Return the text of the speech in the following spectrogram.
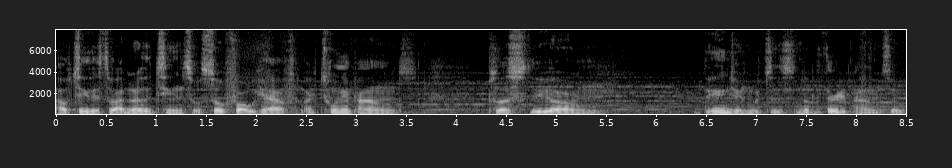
I'll take this about another 10. So, so far we have like 20 pounds plus the, um, the engine, which is another 30 pounds. So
